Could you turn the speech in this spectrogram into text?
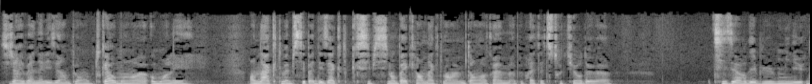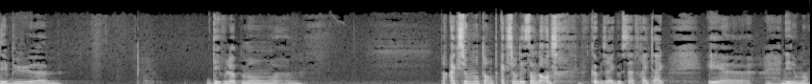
si j'arrive à analyser un peu, en tout cas au moins, au moins les en actes, même si c'est pas des actes, si, sinon pas écrit en actes, mais en même temps quand même à peu près cette structure de euh, teaser, début, milieu, début, euh, développement, euh, action montante, action descendante, comme dirait Gustave Freitag, et dénouement.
